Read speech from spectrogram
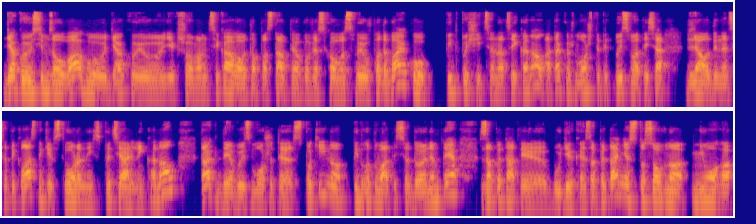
Дякую всім за увагу. Дякую. Якщо вам цікаво, то поставте обов'язково свою вподобайку. Підпишіться на цей канал, а також можете підписуватися для 11-класників. Створений спеціальний канал, так де ви зможете спокійно підготуватися до НМТ, запитати будь-яке запитання стосовно нього,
